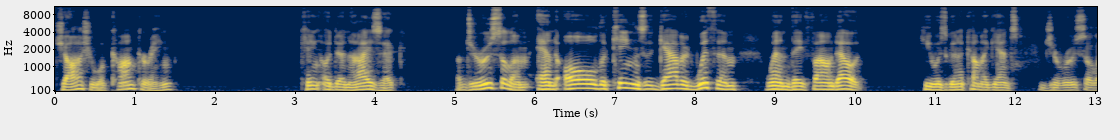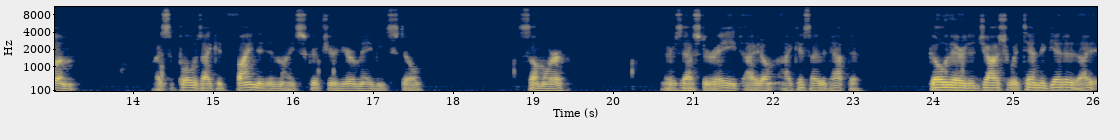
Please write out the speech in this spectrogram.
Joshua conquering King Adonizek of Jerusalem and all the kings that gathered with him when they found out he was going to come against Jerusalem. I suppose I could find it in my scripture here, maybe still somewhere. There's Esther 8. I don't I guess I would have to go there to Joshua 10 to get it. I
